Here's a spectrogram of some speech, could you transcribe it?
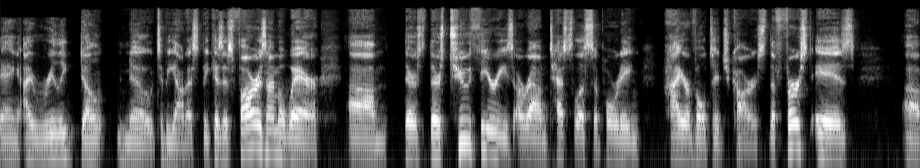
Dang, I really don't know to be honest, because as far as I'm aware, um, there's there's two theories around Tesla supporting higher voltage cars. The first is uh,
